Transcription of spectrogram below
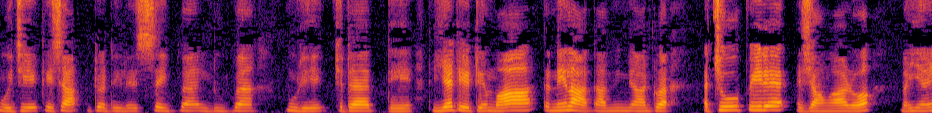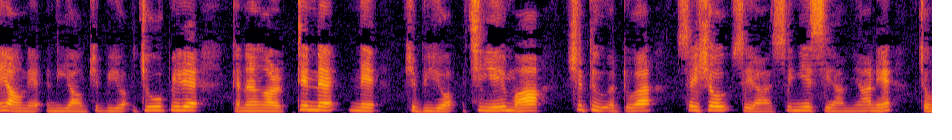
ငွေချေးကိစ္စအတွက်တွေလည်းစိတ်ပန်းလူပန်းမှုတွေဖြစ်တတ်တယ်ဒီရက်တွေတွင်မှာတနင်္လာသားသမီးများအတွက်အကျိုးပေးတဲ့အကြောင်းကတော့မယမ်းရောင်နဲ့အနီရောင်ဖြစ်ပြီးတော့အကျိုးပေးတဲ့ကဏ္ဍကတော့တစ်နဲ့နှစ်ဖြစ်ပြီးတော့အချီရေးမှာချစ်သူအတွက်စိတ်ရှုပ်စရာစင်ကြီးစရာများနဲ့ ကြုံ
